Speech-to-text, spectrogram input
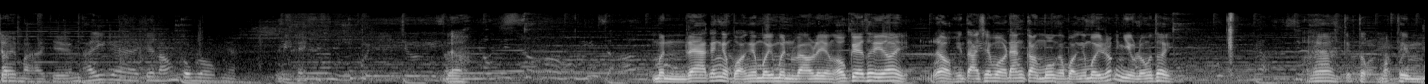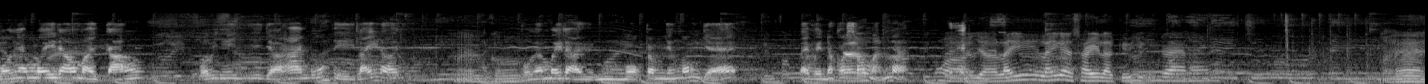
Ê, mà chiều em thấy cái, cái nón côn lôn nha. Đâu. Mình ra cái ngọc bội nghe mi mình vào liền. Ok thi ơi. Đâu hiện tại server đang cần mua ngọc bội nghe mi rất nhiều luôn thi. Ha tiếp tục mất thêm. Bọn em mi đâu mà cần. Bởi vì bây giờ ai muốn thì lấy thôi. À, có. Bọn em mi là một trong những món dễ. Tại vì nó có 6 mảnh mà. Đúng rồi giờ lấy lấy ra xây là kiểu gì cũng ra thôi. À,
